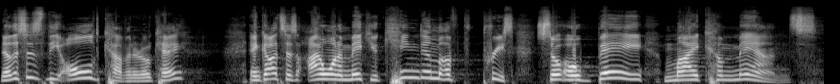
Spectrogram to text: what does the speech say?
Now, this is the old covenant, okay? And God says, I want to make you kingdom of priests, so obey my commands.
